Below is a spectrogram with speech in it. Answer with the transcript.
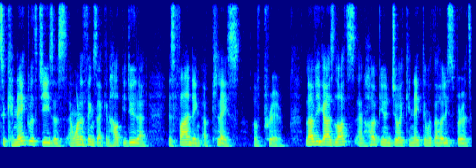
to connect with jesus. And one of the things that can help you do that is finding a place of prayer. Love you guys lots and hope you enjoy connecting with the holy spirit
